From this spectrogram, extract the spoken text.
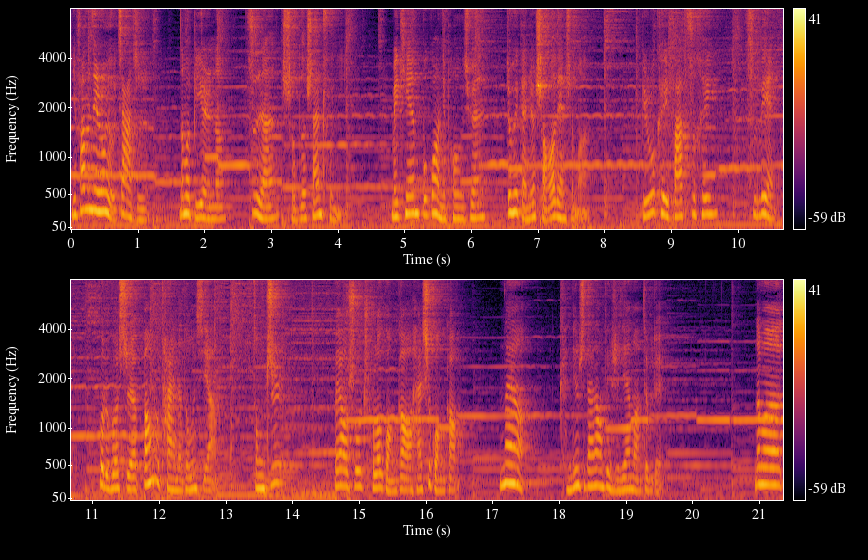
你发的内容有价值，那么别人呢自然舍不得删除你。每天不逛你朋友圈，就会感觉少了点什么。比如可以发自黑、自恋，或者说是帮助他人的东西啊。总之。不要说除了广告还是广告，那样肯定是在浪费时间嘛，对不对？那么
